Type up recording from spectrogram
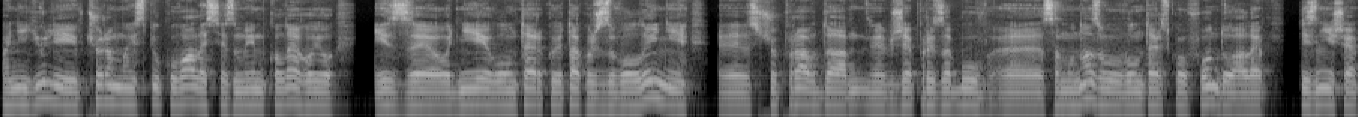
Пані Юлії, вчора ми спілкувалися з моїм колегою із е, однією волонтеркою, також з Волині. Е, Щоправда, е, вже призабув саму назву волонтерського фонду, але пізніше,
